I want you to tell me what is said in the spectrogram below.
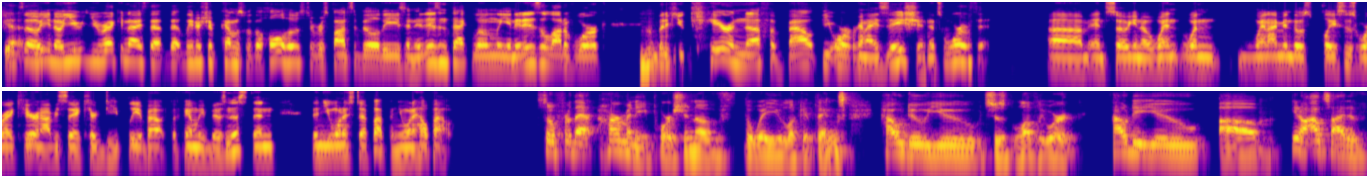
Yeah, so you know you you recognize that that leadership comes with a whole host of responsibilities and it is in fact lonely and it is a lot of work mm-hmm. but if you care enough about the organization it's worth it. Um, and so you know when when when i'm in those places where i care and obviously i care deeply about the family business then then you want to step up and you want to help out so for that harmony portion of the way you look at things, how do you, which is a lovely word, how do you, um, you know, outside of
